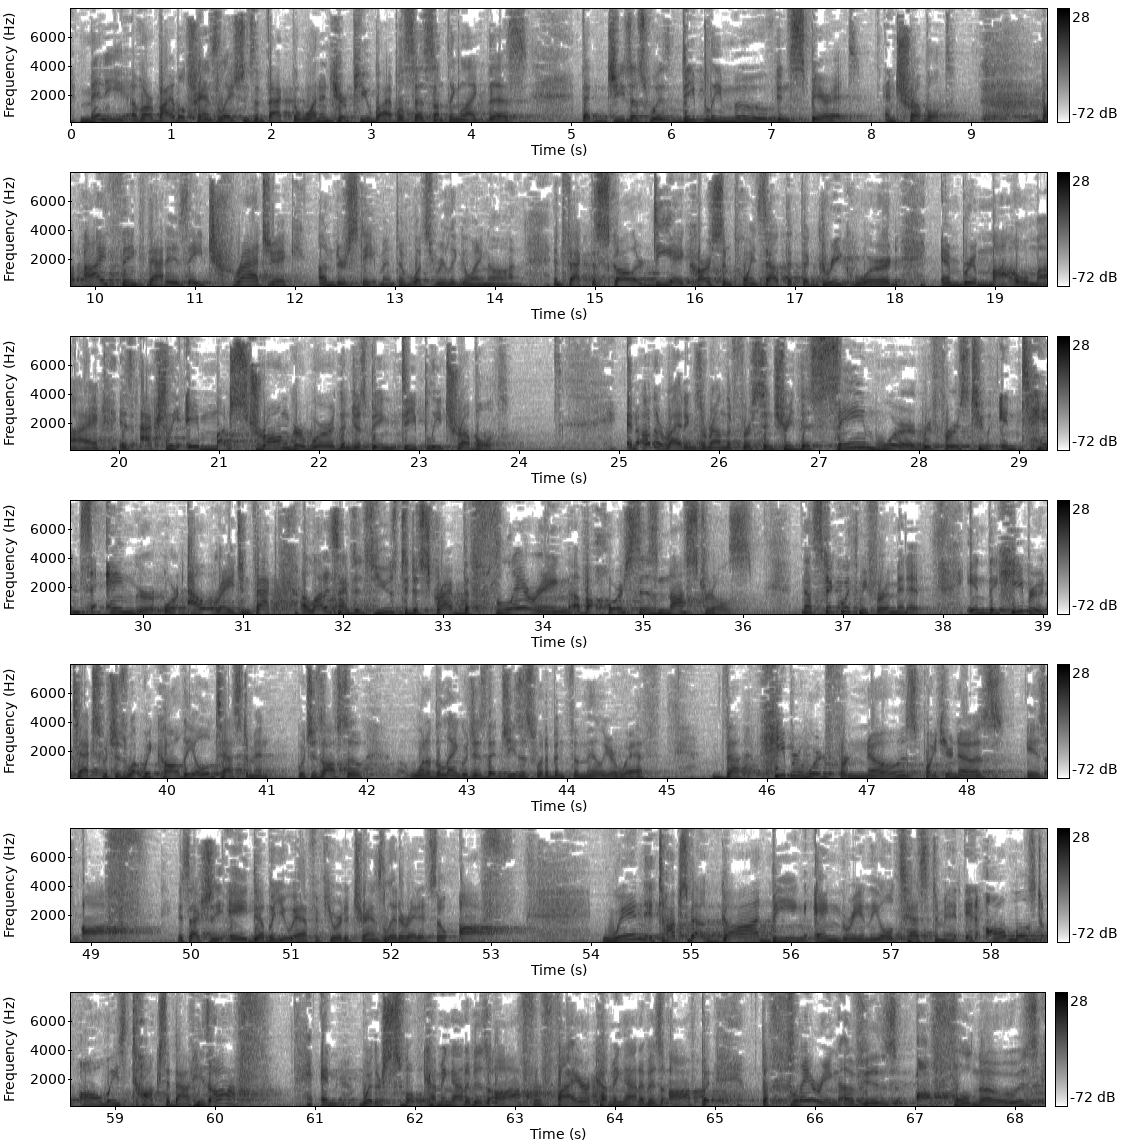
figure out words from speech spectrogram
Many of our Bible translations, in fact, the one in your Pew Bible says something like this that Jesus was deeply moved in spirit and troubled. But I think that is a tragic understatement of what's really going on. In fact, the scholar D.A. Carson points out that the Greek word embrimaomai is actually a much stronger word than just being deeply troubled. In other writings around the first century, this same word refers to intense anger or outrage. In fact, a lot of times it's used to describe the flaring of a horse's nostrils. Now, stick with me for a minute. In the Hebrew text, which is what we call the Old Testament, which is also one of the languages that Jesus would have been familiar with, the Hebrew word for nose, point to your nose, is off. It's actually AWF if you were to transliterate it, so off. When it talks about God being angry in the Old Testament, it almost always talks about his off. And whether smoke coming out of his off or fire coming out of his off, but the flaring of his awful nose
